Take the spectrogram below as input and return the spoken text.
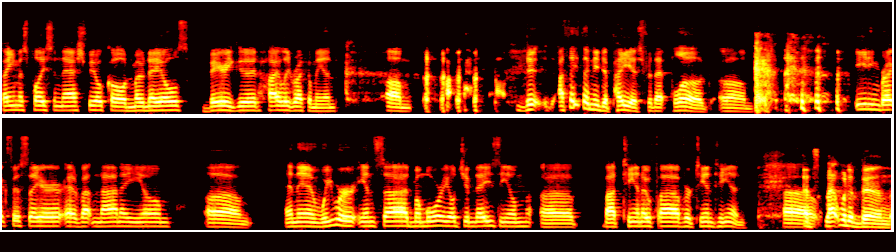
famous place in Nashville called Monell's. Very good, highly recommend. Um, I, I, think they need to pay us for that plug. Um, eating breakfast there at about 9 a.m. Um, and then we were inside Memorial Gymnasium uh, by 10.05 or 10.10. Uh, that would have been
